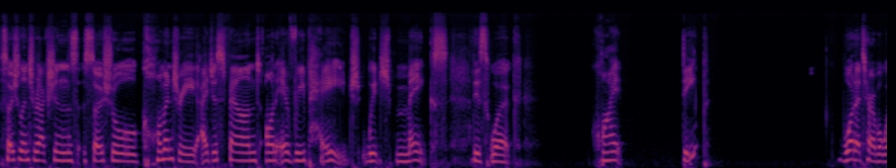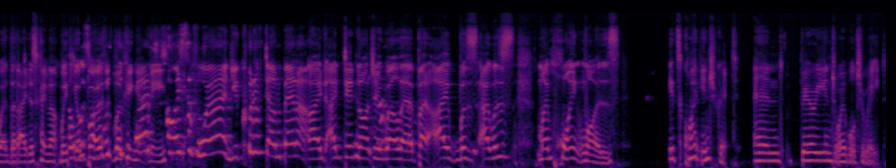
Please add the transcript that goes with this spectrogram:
social interactions, social commentary, I just found on every page, which makes this work quite deep. What a terrible word that I just came up with. You're both looking at me. Choice of word. You could have done better. I, I did not do well there, but I was. I was. My point was, it's quite intricate and very enjoyable to read.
